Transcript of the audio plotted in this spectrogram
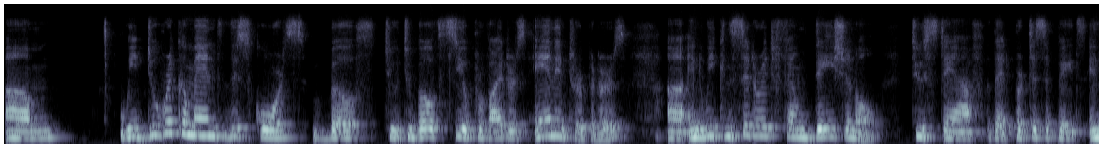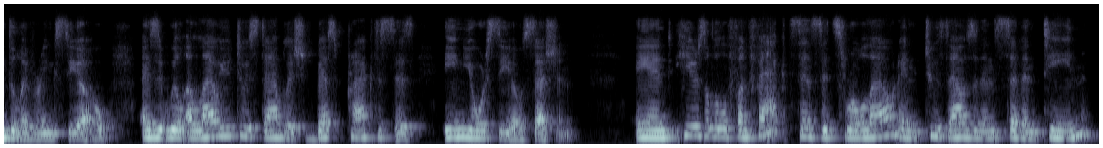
Um, we do recommend this course both to, to both CO providers and interpreters, uh, and we consider it foundational to staff that participates in delivering CO, as it will allow you to establish best practices in your CO session. And here's a little fun fact, since its rollout in 2017,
